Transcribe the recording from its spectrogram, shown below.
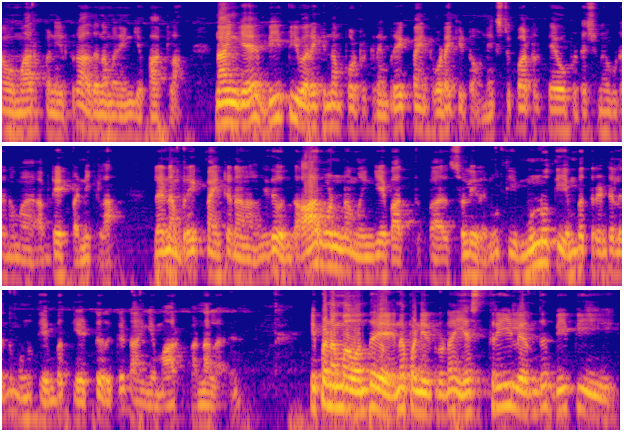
நம்ம மார்க் பண்ணியிருக்கிறோம் அதை நம்ம இங்கே பார்க்கலாம். நான் இங்கே பிபி வரைக்கும் தான் போட்டிருக்கிறேன். பிரேக் பாயிண்ட் உடைக்கிட்டோம். நெக்ஸ்ட் குவார்டர் தேவைப்பட்டுச்சுன்னா கூட நம்ம அப்டேட் பண்ணிக்கலாம். இல்லை பிரேக் பாயிண்ட்டு நான் இது வந்து ஆர் ஒன் நம்ம இங்கேயே பார்த்து பா- சொல்லிடுறேன். நூற்றி முந்நூற்றி எண்பத்தி ரெண்டுலேருந்து முந்நூற்றி எண்பத்தி எட்டு இருக்குது நான் இங்கே மார்க் பண்ணலை இப்போ நம்ம வந்து என்ன பண்ணியிருக்கிறோம்னா எஸ் த்ரீலேருந்து பிபி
